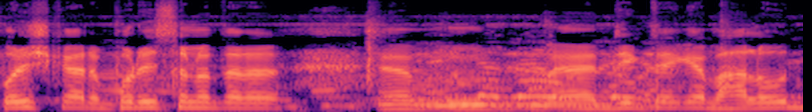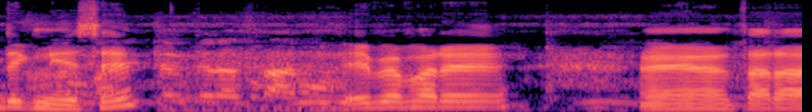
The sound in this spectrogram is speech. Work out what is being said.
পরিষ্কার পরিচ্ছন্নতার দিক থেকে ভালো উদ্যোগ নিয়েছে। এই ব্যাপারে তারা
